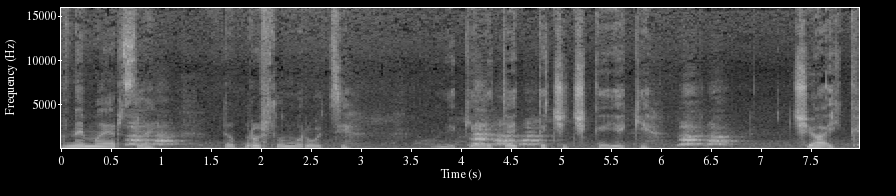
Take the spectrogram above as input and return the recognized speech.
не мерзли, то в прошлому році які летять тичечки, які чайки.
